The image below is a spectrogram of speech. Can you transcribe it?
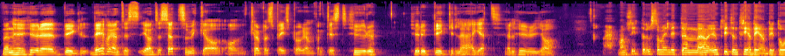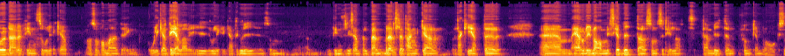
men hur, hur är bygg... Det har jag inte... Jag har inte sett så mycket av, av Kerbal Space Program faktiskt. Hur, hur är byggläget? Eller hur, ja. Man sitter väl som en liten, eh, en liten 3D-editor där det finns olika, alltså får man olika delar i olika kategorier. Som, eh, det finns till exempel bränsletankar, raketer, Ehm, aerodynamiska bitar som ser till att den biten funkar bra också.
